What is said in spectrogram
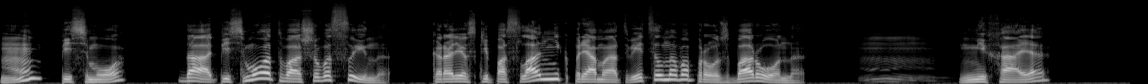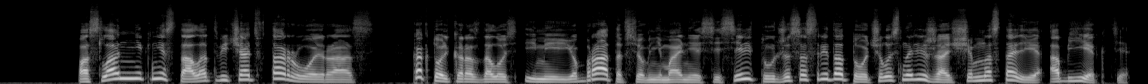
«М? Письмо?» «Да, письмо от вашего сына». Королевский посланник прямо ответил на вопрос барона. «Михая?» Посланник не стал отвечать второй раз. Как только раздалось имя ее брата, все внимание Сесиль тут же сосредоточилось на лежащем на столе объекте.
